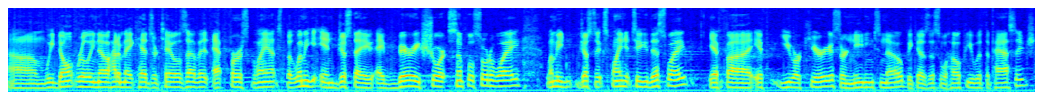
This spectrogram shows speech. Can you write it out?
Um, we don't really know how to make heads or tails of it at first glance, but let me, in just a, a very short, simple sort of way, let me just explain it to you this way, if, uh, if you are curious or needing to know, because this will help you with the passage.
